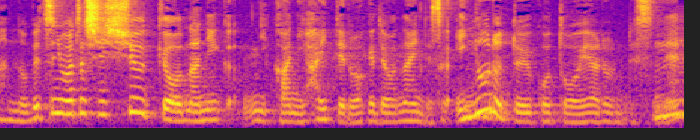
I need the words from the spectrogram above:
あの別に私宗教何かに入ってるわけではないんですが祈るということをやるんですね、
